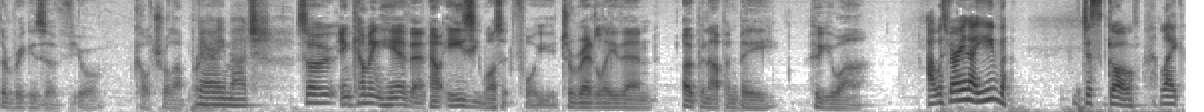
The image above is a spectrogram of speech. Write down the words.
the rigors of your cultural upbringing. very much. So, in coming here, then, how easy was it for you to readily then open up and be who you are? I was very naive. Just go. Like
